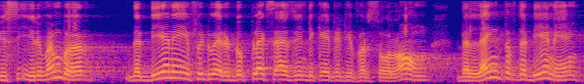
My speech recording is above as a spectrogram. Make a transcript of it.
you see you remember the DNA if it were a duplex as indicated here for so long the length of the DNA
